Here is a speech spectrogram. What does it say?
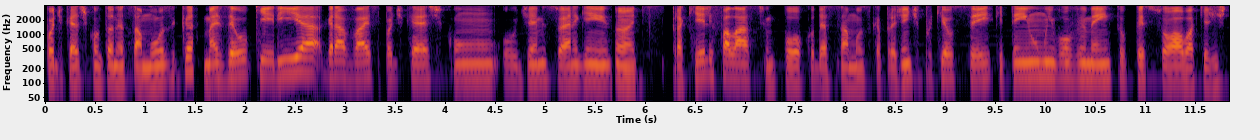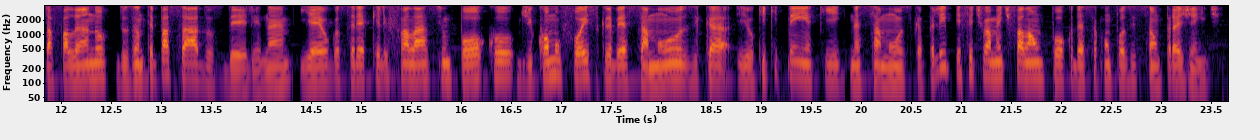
podcast contando essa música, mas eu queria gravar esse podcast com o James Swearingen antes, para que ele falasse um pouco dessa música pra gente, porque eu sei que tem um envolvimento pessoal aqui, a gente está falando dos antepassados dele, né? E aí eu gostaria que ele falasse um pouco de como foi escrever essa música e o que que tem aqui nessa música, para ele efetivamente falar um pouco dessa composição pra gente.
